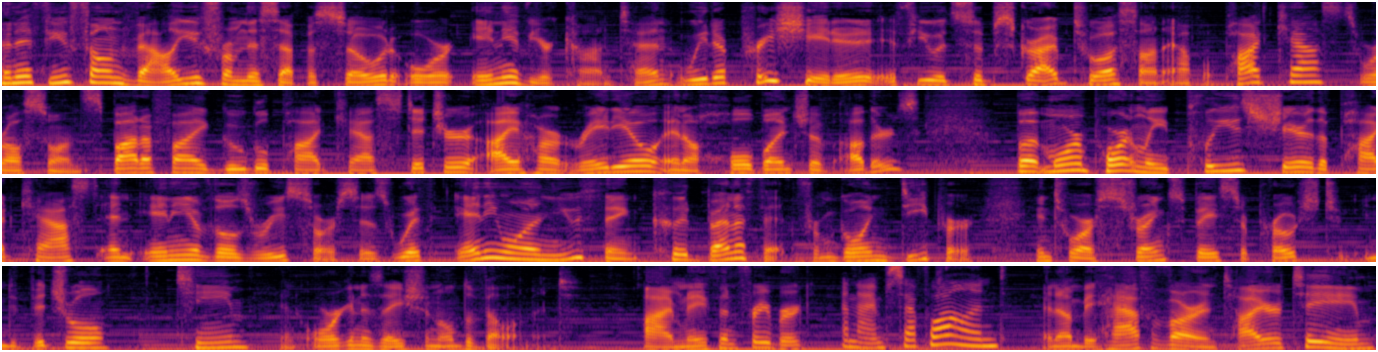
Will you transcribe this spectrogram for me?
And if you found value from this episode or any of your content, we'd appreciate it if you would subscribe to us on Apple Podcasts. We're also on Spotify, Google Podcasts, Stitcher, iHeartRadio, and a whole bunch of others. But more importantly, please share the podcast and any of those resources with anyone you think could benefit from going deeper into our strengths based approach to individual, team, and organizational development. I'm Nathan Freeburg. And I'm Steph Wahlund. And on behalf of our entire team,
